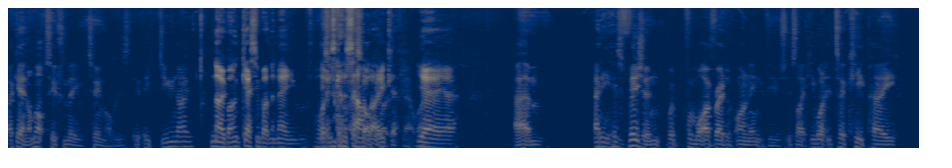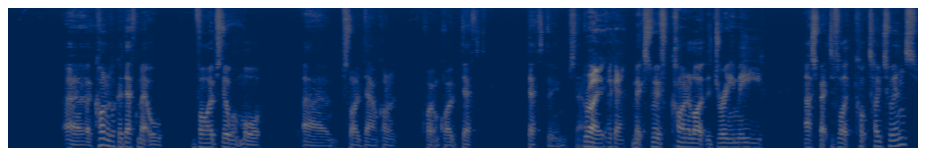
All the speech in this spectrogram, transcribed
Again, I'm not too familiar with Tomb Mold. Is, do you know No, but I'm guessing by the name what it's, going to sound like. metal, right? Yeah, yeah. Um, and he, his vision, from what I've read on interviews, is like he wanted to keep a uh, kind of like a death metal vibe, still, but more um, slowed down, kind of quote unquote death death doom sound, Right. Okay. Mixed with kind of like the dreamy aspect of like Cocteau Twins.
